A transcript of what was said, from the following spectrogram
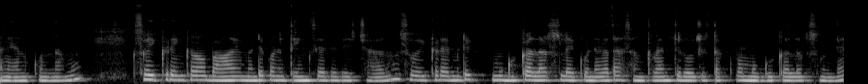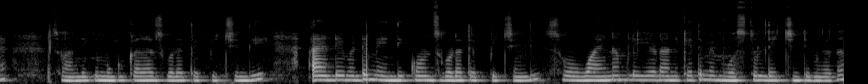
అని అనుకున్నాము. సో ఇక్కడ ఇంకా బాగా ఏమంటే కొన్ని థింగ్స్ అయితే తెచ్చారు. సో ఇక్కడ ఏమంటే ముగ్గు కలర్స్ లేకుండే కదా సంక్రాంతి రోజు తక్కువ ముగ్గు కలర్స్ ఉండే. సో అందుకే ముగ్గు కలర్స్ కూడా తెప్పించింది. అండ్ ఏమంటే మెహందీ కోన్స్ కూడా తెప్పించింది. సో వైనంలో వేయడానికి అయితే మేము వస్తువులు తెచ్చింటిమి కదా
